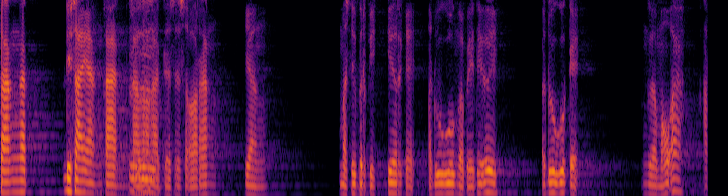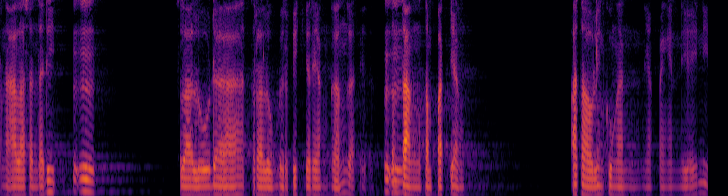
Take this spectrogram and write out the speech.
sangat disayangkan kalau Mm-mm. ada seseorang yang masih berpikir kayak aduh gue nggak pede euy aduh gue kayak nggak mau ah karena alasan tadi Mm-mm. selalu udah terlalu berpikir yang enggak enggak gitu Mm-mm. tentang tempat yang atau lingkungan yang pengen dia ini.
